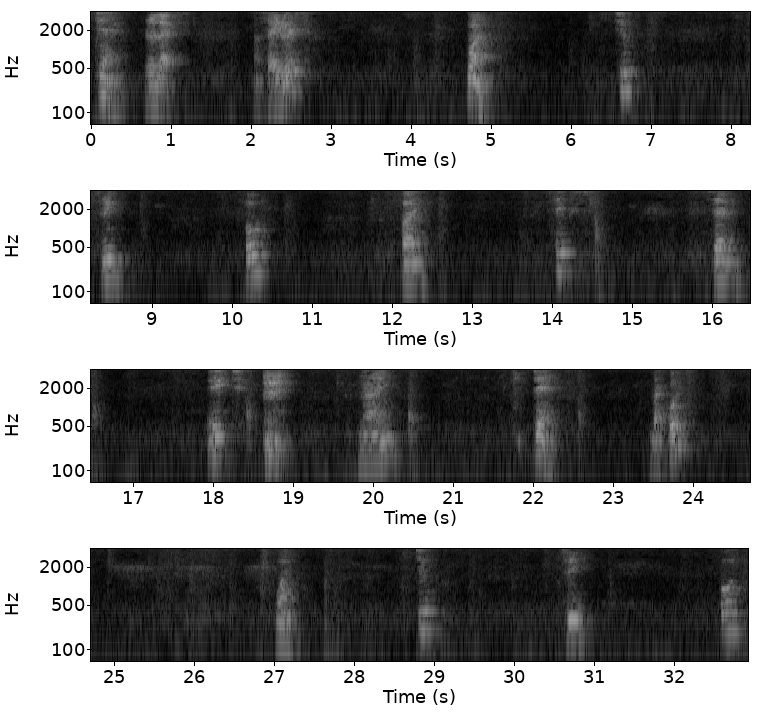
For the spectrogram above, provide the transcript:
ten. Relax. Now sideways. One, two, three, four, five, six, seven, eight, nine, ten. Backward. One, two, three, four,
